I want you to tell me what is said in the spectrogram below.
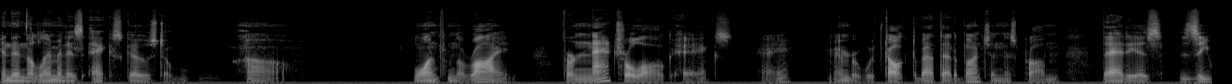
and then the limit as x goes to uh, 1 from the right for natural log x okay Remember, we've talked about that a bunch in this problem. That is 0.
